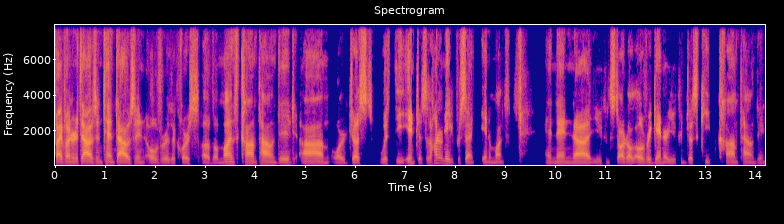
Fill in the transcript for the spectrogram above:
500,000, 10,000 over the course of a month, compounded um, or just with the interest. It's 180% in a month. And then uh, you can start all over again, or you can just keep compounding.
